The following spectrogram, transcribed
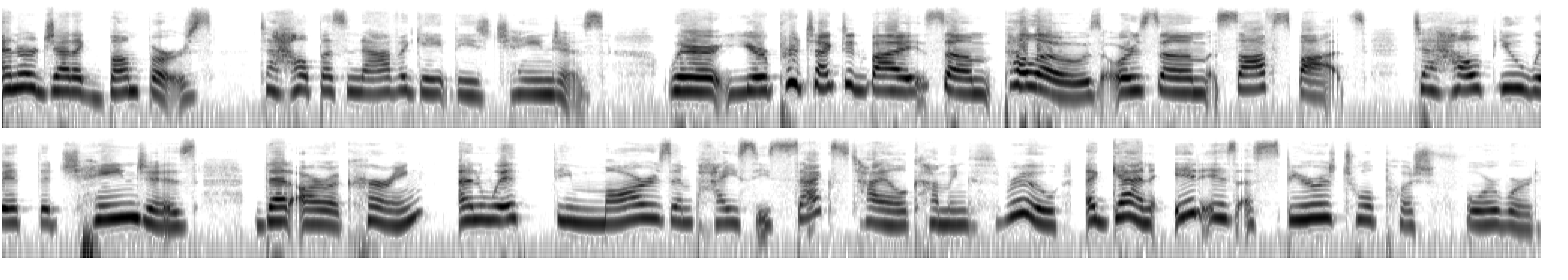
energetic bumpers to help us navigate these changes, where you're protected by some pillows or some soft spots to help you with the changes that are occurring and with the Mars and Pisces sextile coming through, again, it is a spiritual push forward.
